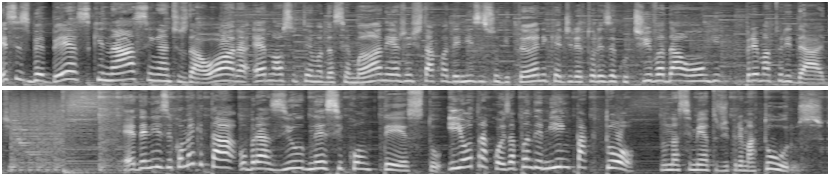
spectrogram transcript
Esses bebês que nascem antes da hora é nosso tema da semana e a gente está com a Denise Sugitani, que é diretora executiva da ONG Prematuridade. É, Denise, como é que está o Brasil nesse contexto? E outra coisa, a pandemia impactou no nascimento de prematuros?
